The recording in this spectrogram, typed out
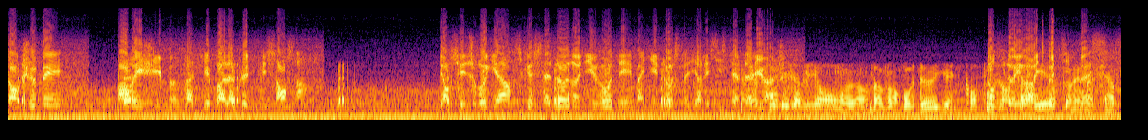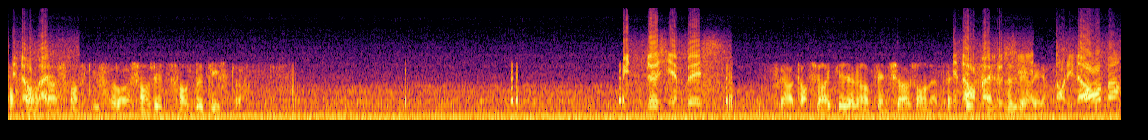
Donc je mets en régime, enfin qui n'est pas la pleine puissance, hein. Et ensuite je regarde ce que ça donne au niveau des magnétos, c'est-à-dire les systèmes Pour d'allumage. les avions euh, en novembre 2, il y a une Donc, composante une arrière quand même baisse, assez c'est importante. hein. Je pense qu'il faudra changer de sens de piste. Là. Une deuxième baisse Faire attention avec les avions en pleine charge, on a C'est presque normal 5 nœuds derrière. dans les normes.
